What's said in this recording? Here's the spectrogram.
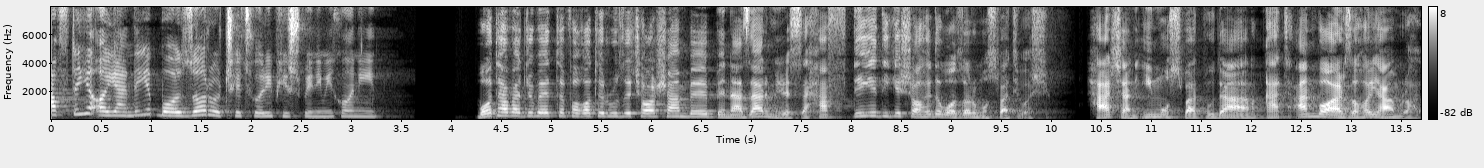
هفته آینده بازار رو چطوری پیش بینی می‌کنید؟ با توجه به اتفاقات روز چهارشنبه به نظر می‌رسه هفته دیگه شاهد بازار مثبتی باشیم. هرچند این مثبت بودن قطعا با عرضه های همراهه.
